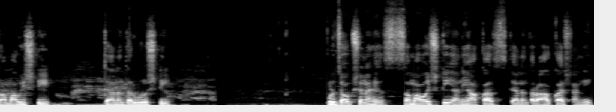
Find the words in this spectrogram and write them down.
समाविष्टी त्यानंतर वृष्टी. पुढचा ऑप्शन आहे समाविष्टी आणि आकाश त्यानंतर आकाश आणि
